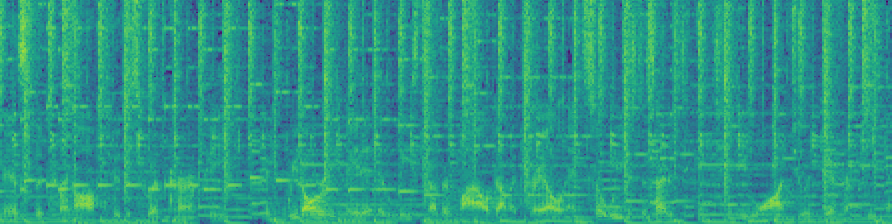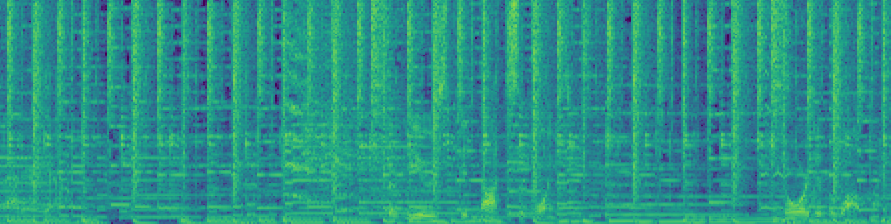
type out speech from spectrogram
missed the turnoff to the Swift Current Peak, and we'd already made it at least another mile down the trail, and so we just decided to continue on to a different peak in that area. The views did not disappoint, nor did the wildlife.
